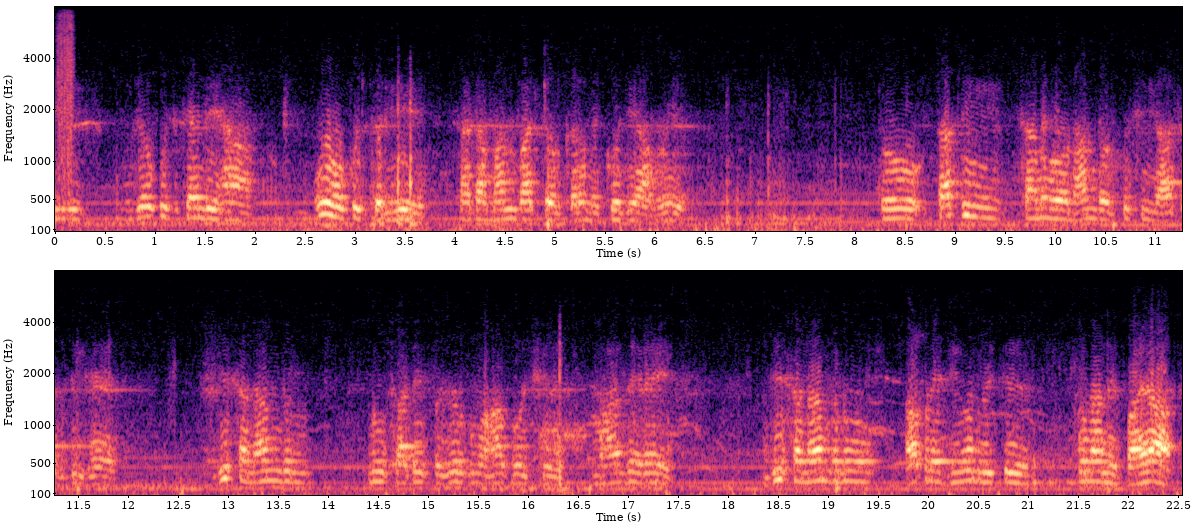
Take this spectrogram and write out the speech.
ਅਸੀਂ ਜੋ ਕੁਝ ਕਹਿੰਦੇ ਹਾਂ, ਉਹ ਕੁਝ ਕਰੀਏ, ਸਾਡਾ ਮਨ ਬਚ ਔਰ ਕਰਮ ਇੱਕੋ ਜਿਹਾ ਹੋਵੇ ਤੋ ਸਾਡੀ ਸਾਨੂੰ ਆਨੰਦ ਔਰ ਖੁਸ਼ੀ ਆ ਸਕਦੀ ਹੈ। ਜਿਸ ਆਨੰਦ ਨੂੰ ਸਾਡੇ ਬਜ਼ੁਰਗ ਮਹਾਪੁਰਸ਼ ਮਾਣਦੇ ਰਹੇ, ਜਿਸ ਆਨੰਦ ਨੂੰ ਆਪਣੇ ਜੀਵਨ ਵਿੱਚ ਉਹਨਾਂ ਨੇ ਪਾਇਆ,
